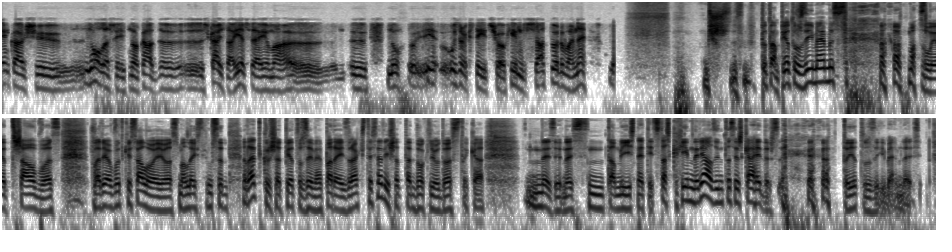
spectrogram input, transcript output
vienkārši nolasītu no kāda skaistā iesējuma, nu, uzrakstītu šo himnu saturu vai ne? Par tām pieturzīmēm es mazliet šaubos. Var jau būt, ka es alojos. Man liekas, ka mums ir reti, kurš ar pieturzīmēm pareizi raksta. Es arī šeit nokļūdos. Kā, nezinu, es tam īsti neticu. Tas, ka himna ir jāzina, tas ir skaidrs. pieturzīmēm nezinu.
